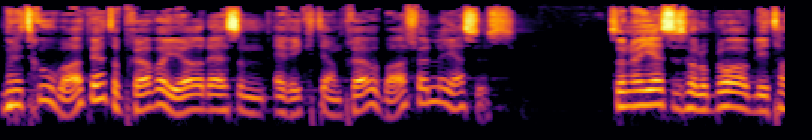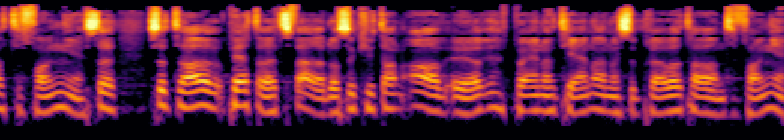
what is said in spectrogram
Men jeg tror bare Peter prøver å gjøre det som er riktig. Han prøver bare å følge Jesus. Så når Jesus holder på å bli tatt til fange, så, så tar Peter et sverd og så kutter han av øret på en av tjenerne som prøver å ta han til fange.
